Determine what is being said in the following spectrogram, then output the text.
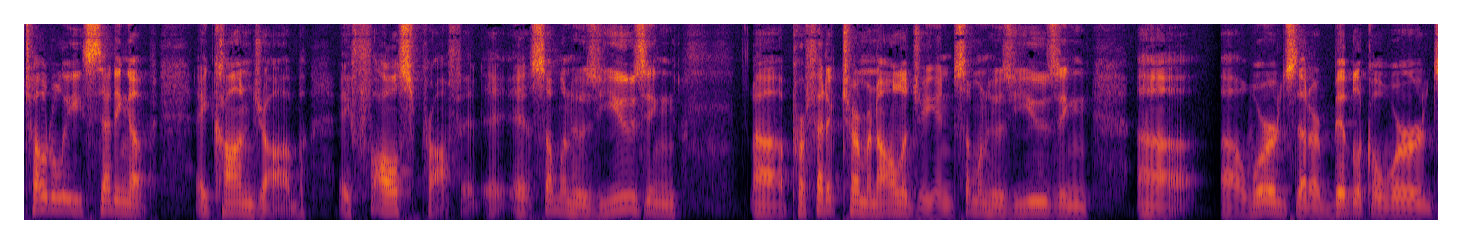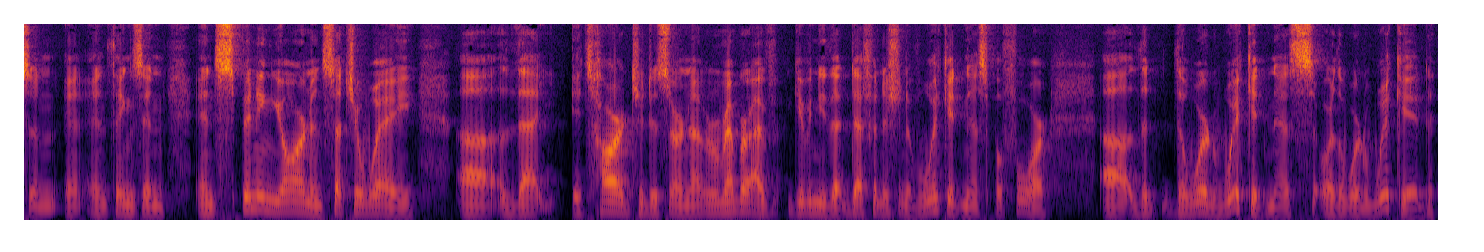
totally setting up a con job, a false prophet, a, a, someone who's using uh, prophetic terminology and someone who's using uh, uh, words that are biblical words and, and, and, things and, and spinning yarn in such a way uh, that it's hard to discern. Now, remember, I've given you that definition of wickedness before. Uh, the the word wickedness or the word wicked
